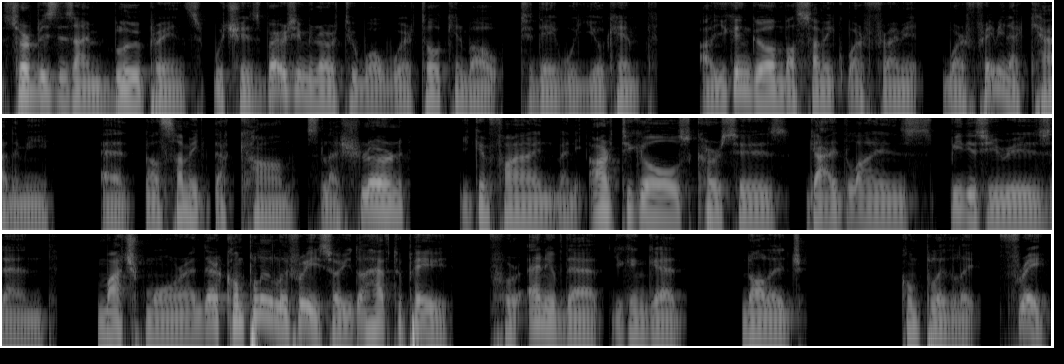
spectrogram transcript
service design blueprints, which is very similar to what we're talking about today with Jochem, uh, you can go on Balsamiq Wireframing, Wireframing Academy at balsamiq.com slash learn. You can find many articles, courses, guidelines, video series, and much more. And they're completely free, so you don't have to pay for any of that. You can get knowledge completely free.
